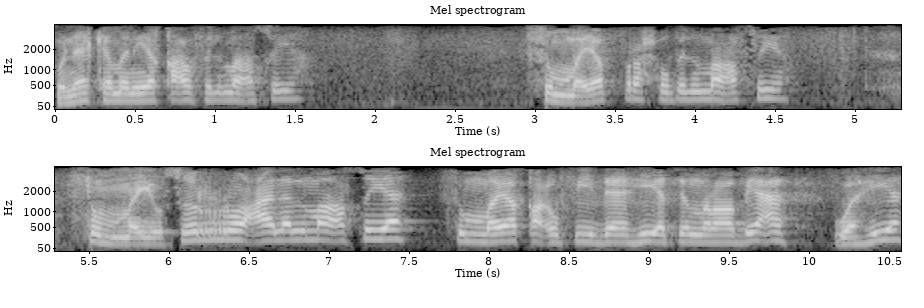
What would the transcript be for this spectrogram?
هناك من يقع في المعصية؟ ثم يفرح بالمعصية ثم يصر على المعصية ثم يقع في داهية رابعة وهي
